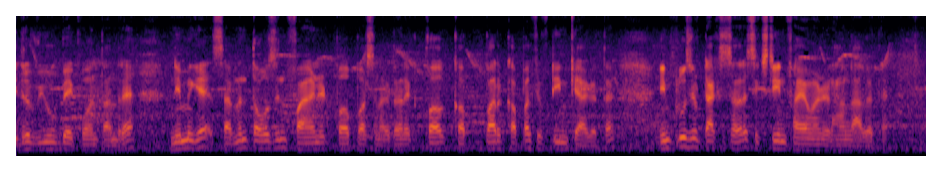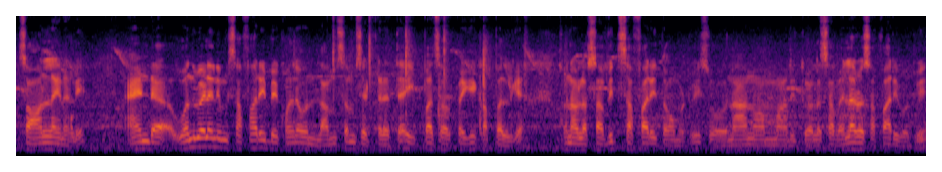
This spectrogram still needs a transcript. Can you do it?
ಇದ್ರ ವ್ಯೂ ಬೇಕು ಅಂತಂದರೆ ನಿಮಗೆ seven thousand five hundred per person ಆಗುತ್ತೆ. ಅಂದರೆ per cup per couple fifteen K ಆಗುತ್ತೆ. ಇನ್ಕ್ಲೂಸಿವ್ ಟ್ಯಾಕ್ಸಸ್ ಆದರೆ ಸಿಕ್ಸ್ಟೀನ್ ಫೈವ್ ಹಂಡ್ರೆಡ್ ಹಂಗಾಗುತ್ತೆ. ಸೊ ಆನ್ಲೈನಲ್ಲಿ ಆ್ಯಂಡ್ ಒಂದು ವೇಳೆ ನಿಮ್ಗೆ ಸಫಾರಿ ಬೇಕು ಅಂದರೆ ಒಂದು ಲಮ್ಸಮ್ ಸೆಟ್ ಇರುತ್ತೆ. ಇಪ್ಪತ್ತು ಸಾವಿರ ರೂಪಾಯಿಗೆ ಕಪ್ಪಲ್ಗೆ ಸೊ ನಾವು ಸ ವಿತ್ ಸಫಾರಿ ತೊಗೊಂಬಿಟ್ವಿ ಸೊ ನಾನು, ಅಮ್ಮ, ರೀತು ಎಲ್ಲ ಸ ಎಲ್ಲರೂ ಸಫಾರಿಗೆ ಹೋದ್ವಿ.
